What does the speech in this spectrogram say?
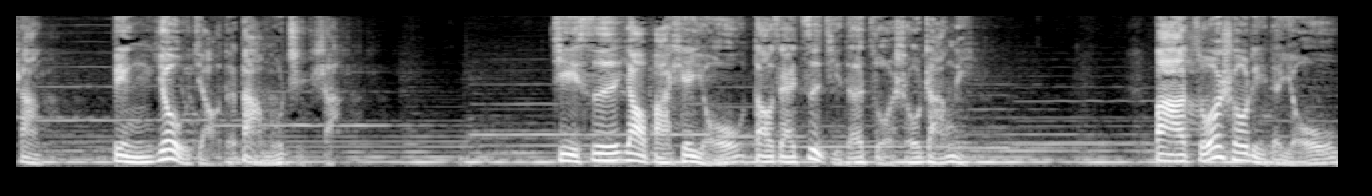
上，并右脚的大拇指上。祭司要把些油倒在自己的左手掌里，把左手里的油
